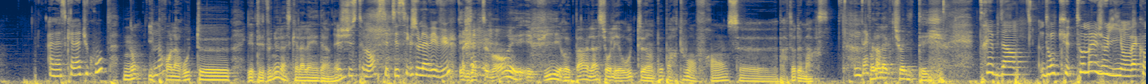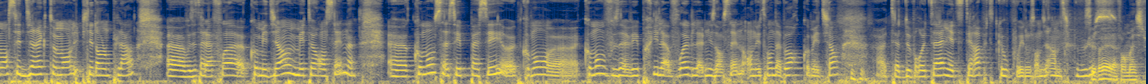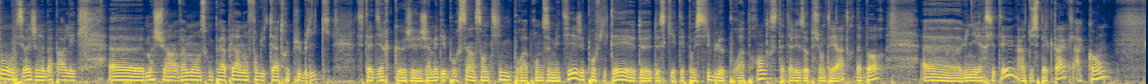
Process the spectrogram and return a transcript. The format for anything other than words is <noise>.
À la Scala du coup? Non, il prend la route. Euh, il était venu à la Scala l'année dernière. Justement, c'était ici que je l'avais vu. Exactement, et, puis il repart là sur les routes un peu partout en France euh, à partir de mars. Voilà l'actualité. Très bien. Donc Thomas Joly, on va commencer directement les pieds dans le plat. Euh, vous êtes à la fois euh, comédien, metteur en scène. Euh, comment ça s'est passé comment, comment vous avez pris la voie de la mise en scène en étant d'abord comédien, <laughs> théâtre de Bretagne, etc. Peut-être que vous pouvez nous en dire un petit peu plus. C'est vrai, la formation, oui, c'est vrai que je n'en ai pas parlé. moi, je suis vraiment ce qu'on peut appeler un enfant du théâtre public. C'est-à-dire que j'ai jamais déboursé un centime pour apprendre ce métier. J'ai profité de, de ce qui était possible pour apprendre, c'est-à-dire les options théâtre d'abord, euh, l'université, art du spectacle à Caen.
